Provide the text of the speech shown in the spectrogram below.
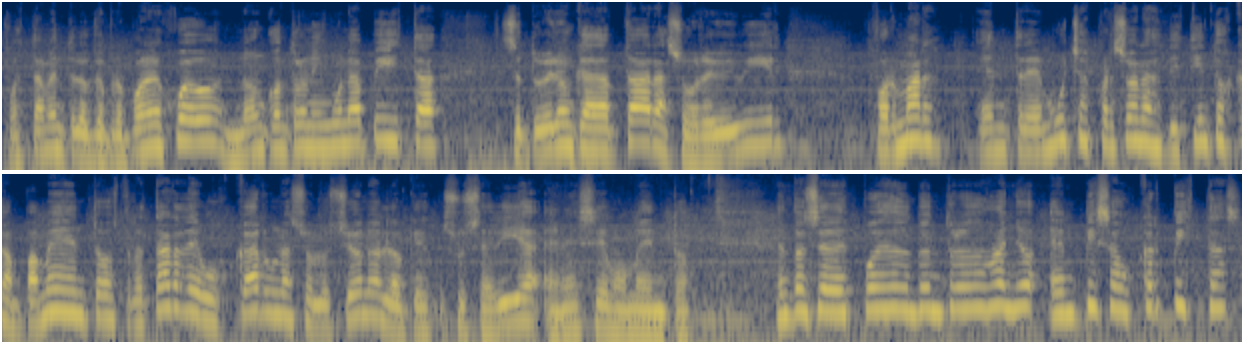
supuestamente lo que propone el juego, no encontró ninguna pista, se tuvieron que adaptar a sobrevivir, formar entre muchas personas distintos campamentos, tratar de buscar una solución a lo que sucedía en ese momento. Entonces después de dentro de dos años empieza a buscar pistas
